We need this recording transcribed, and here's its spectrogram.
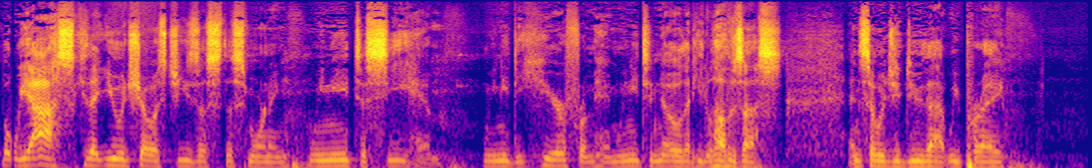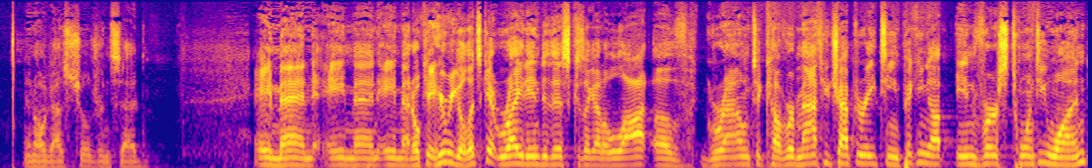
But we ask that you would show us Jesus this morning. We need to see him. We need to hear from him. We need to know that he loves us. And so, would you do that, we pray? And all God's children said, Amen, amen, amen. Okay, here we go. Let's get right into this because I got a lot of ground to cover. Matthew chapter 18, picking up in verse 21.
